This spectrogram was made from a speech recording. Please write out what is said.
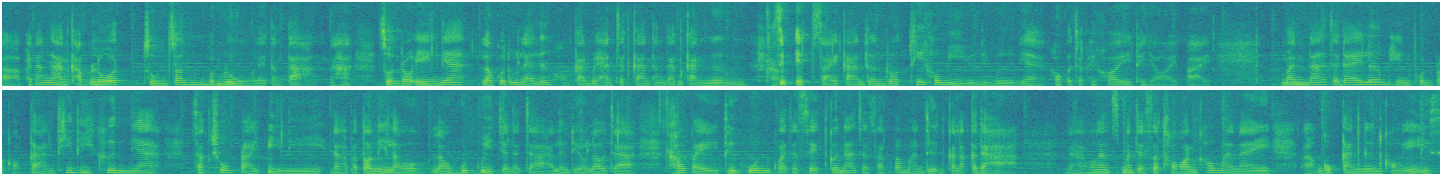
อ่าพนักงานขับรถ ศูนย์ซ่อมบำรุงอะไรต่างๆนะคะส่วนเราเองเนี่ยเราก็ดูแลเรื่องของการบริหารจัดการทางด้านการเงินครับ11 สายการเดินรถที่เขามีอยู่ในมือเนี่ยเขาก็จะค่อยๆทยอยไป มันน่าจะได้เริ่มเห็นผลประกอบการที่ดีขึ้นเนี่ยสักช่วงปลายปีนี้นะคะเพราะตอนนี้เราเราพูดคุยเจรจา แล้วเดี๋ยวเราจะเข้าไปถือหุ้นกว่าจะเสร็จก็น่าจะสักประมาณเดือนกรกฎานะคะเพราะงั้นมันจะสะท้อนเข้ามาในงบการเงินของ AEC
